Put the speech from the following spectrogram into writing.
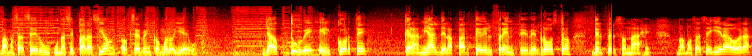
Vamos a hacer un, una separación, observen cómo lo llevo. Ya obtuve el corte craneal de la parte del frente del rostro del personaje. Vamos a seguir ahora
